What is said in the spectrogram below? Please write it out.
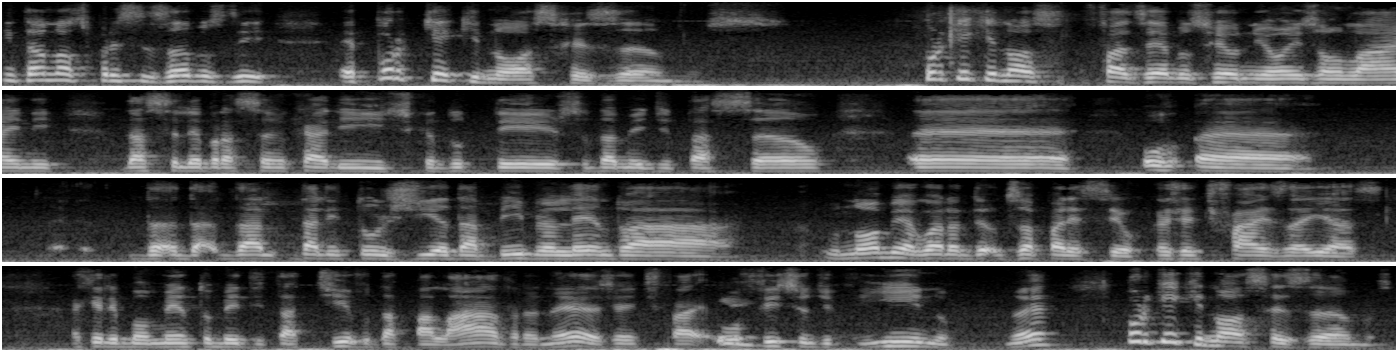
Então nós precisamos de. É, por que, que nós rezamos? Por que, que nós fazemos reuniões online da celebração eucarística, do terço, da meditação, é, o, é, da, da, da, liturgia da Bíblia, lendo a. O nome agora desapareceu, que a gente faz aí as, aquele momento meditativo da palavra, né? A gente faz o ofício divino, né? Por que, que nós rezamos?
